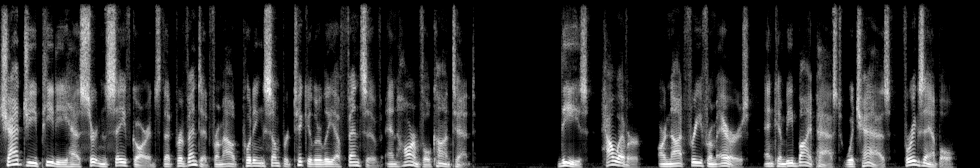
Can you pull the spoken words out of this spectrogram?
ChatGPT has certain safeguards that prevent it from outputting some particularly offensive and harmful content. These, however, are not free from errors and can be bypassed, which has, for example,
